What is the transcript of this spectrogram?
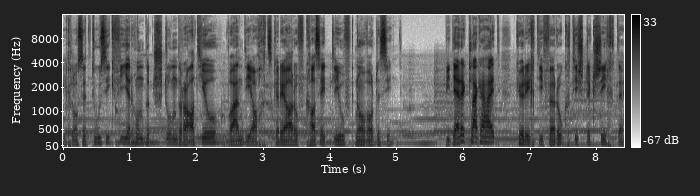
Ich höre 1400 Stunden Radio, die Ende 80er Jahre auf Kassettchen aufgenommen worden sind. Bei dieser Gelegenheit höre ich die verrücktesten Geschichten.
